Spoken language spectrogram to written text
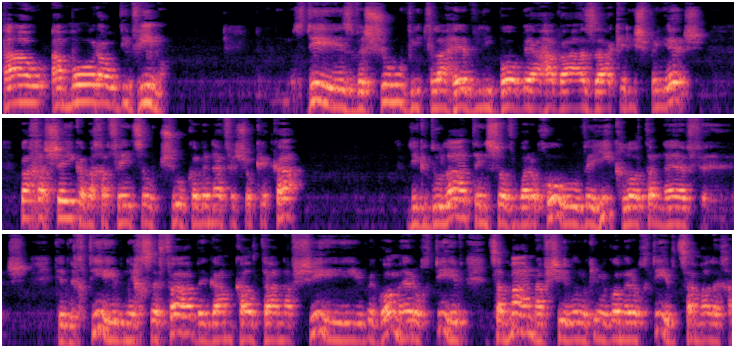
ao amor ao divino. Nos diz, ושוב יתלהב ליבו באהבה עזה כרשפייש, בחשיקה בחפצה ותשוקה ונפש שוקקה. לגדולת אינסוף ברוך הוא, והיא כלות הנפש. כדכתיב נחשפה וגם קלטה נפשי, וגומר וכתיב צמא נפשי לאלוקים וגומר וכתיב צמא לך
